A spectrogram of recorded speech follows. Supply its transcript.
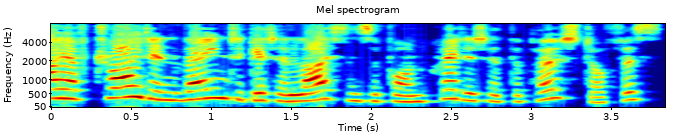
I have tried in vain to get a license upon credit at the post office,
